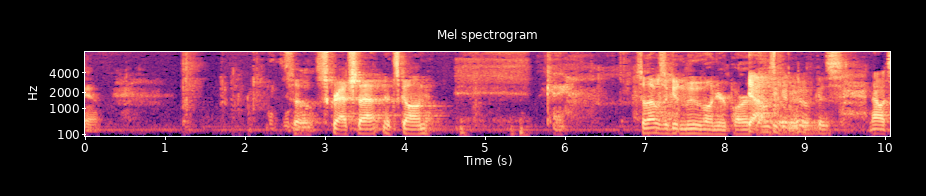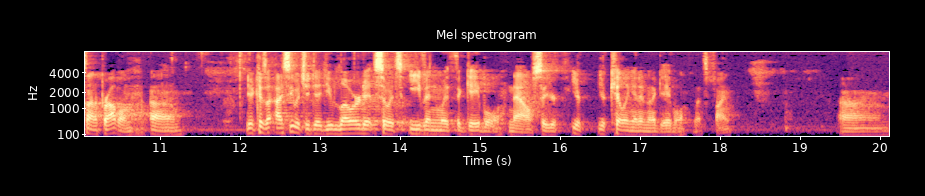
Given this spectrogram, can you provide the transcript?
Yeah. So scratch that, it's gone. So that was a good move on your part. Yeah, that was a good move, because now it's not a problem. Um, Yeah, because I see what you did, you lowered it so it's even with the gable now, so you're, you're, you're killing it in the gable, that's fine. Um,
